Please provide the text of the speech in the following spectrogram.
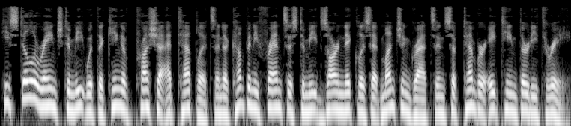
He still arranged to meet with the King of Prussia at Teplitz and accompany Francis to meet Tsar Nicholas at Munchengratz in September 1833.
